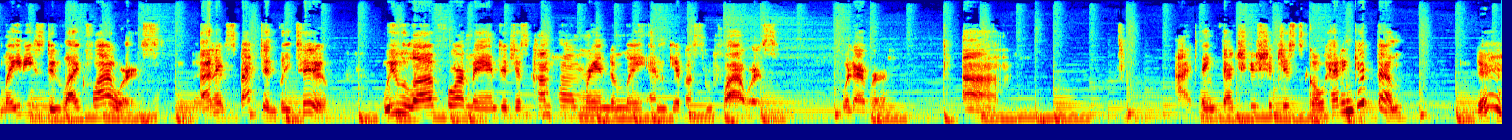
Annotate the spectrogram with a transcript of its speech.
ladies do like flowers unexpectedly too. We love for a man to just come home randomly and give us some flowers, whatever. Um, I think that you should just go ahead and get them. Yeah.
